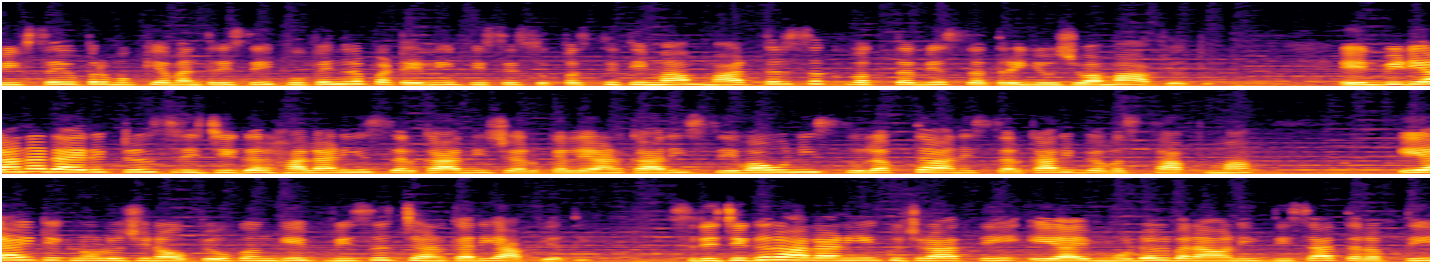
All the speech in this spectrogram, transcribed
વિષય ઉપર મુખ્યમંત્રી શ્રી ભૂપેન્દ્ર પટેલની વિશેષ ઉપસ્થિતિમાં માર્ગદર્શક વક્તવ્ય સત્ર યોજવામાં આવ્યું હતું. એનવીડિયાના ડાયરેક્ટર શ્રી જીગર હાલાણીએ સરકારની જનકલ્યાણકારી સેવાઓની સુલભતા અને સરકારી વ્યવસ્થાપમાં એઆઈ ટેકનોલોજીના ઉપયોગ અંગે વિશેષ જાણકારી આપી હતી. શ્રી જીગર હાલાણીએ ગુજરાતને એઆઈ મોડલ બનાવવાની દિશા તરફથી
